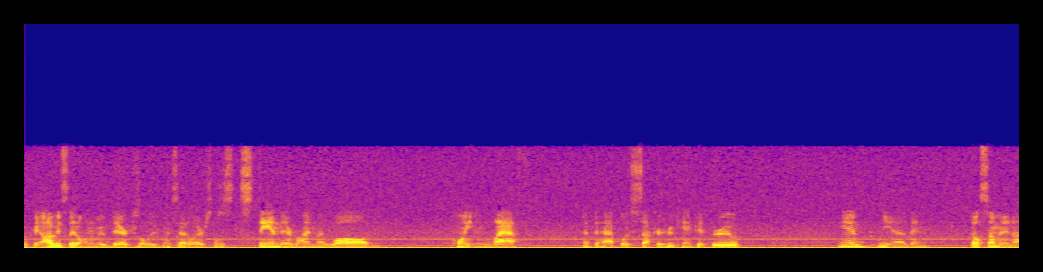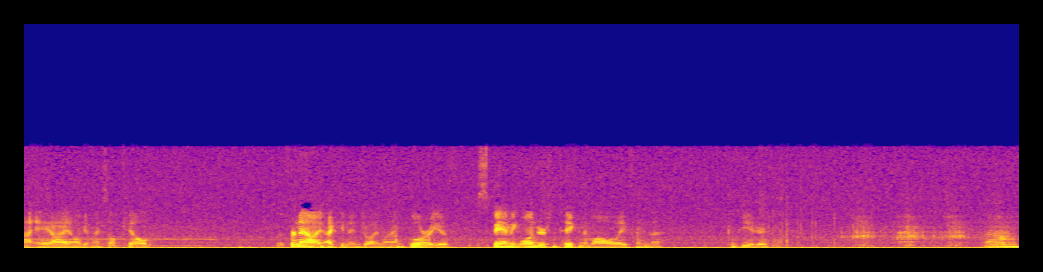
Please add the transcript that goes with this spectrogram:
Okay, obviously I don't want to move there because I'll lose my settlers. I'll just stand there behind my wall and point and laugh at the hapless sucker who can't get through. And, know, then they'll summon an AI and I'll get myself killed. But for now, I, I can enjoy my glory of spamming wonders and taking them all away from the computer. Um,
